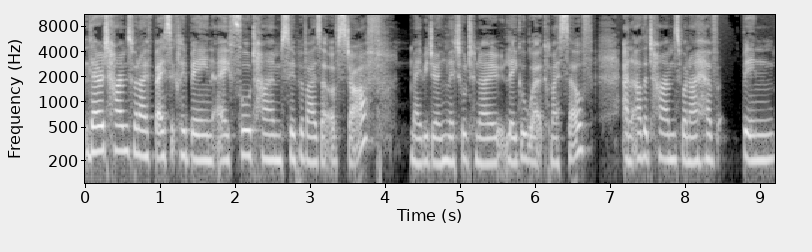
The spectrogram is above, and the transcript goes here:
There are times when I've basically been a full time supervisor of staff, maybe doing little to no legal work myself, and other times when I have been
